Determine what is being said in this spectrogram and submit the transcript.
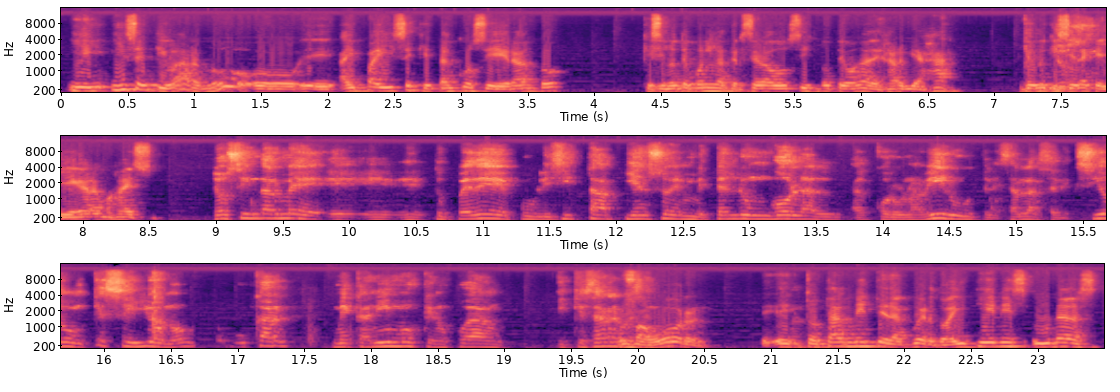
Y incentivar, ¿no? hay países que están considerando que si no te pones la tercera dosis no te van a dejar viajar. Yo no quisiera que llegáramos a eso yo sin darme eh, eh, tupe de publicista pienso en meterle un gol al, coronavirus, utilizar la selección, qué sé yo, ¿no? Buscar mecanismos que nos puedan y que sean Por favor, eh, totalmente de acuerdo. Ahí tienes unas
